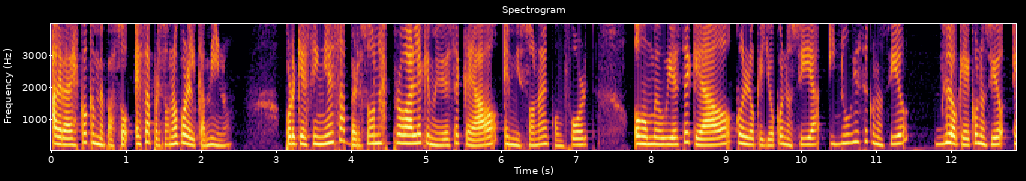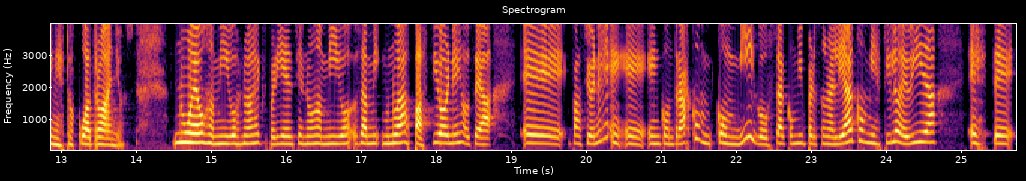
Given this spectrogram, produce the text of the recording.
agradezco que me pasó esa persona por el camino, porque sin esa persona es probable que me hubiese quedado en mi zona de confort o me hubiese quedado con lo que yo conocía y no hubiese conocido lo que he conocido en estos cuatro años. Nuevos amigos, nuevas experiencias, nuevos amigos, o sea, nuevas pasiones, o sea, eh, pasiones eh, encontradas conmigo, o sea, con mi personalidad, con mi estilo de vida. Este,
